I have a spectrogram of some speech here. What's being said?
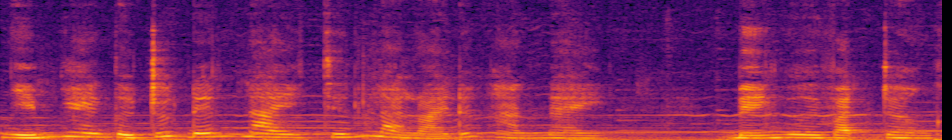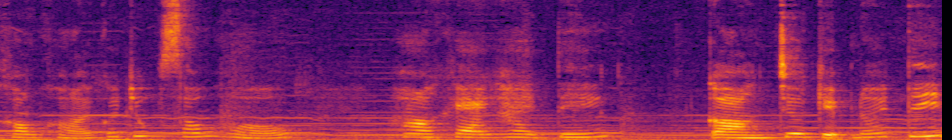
Nhiễm nhan từ trước đến nay chính là loại đức hạnh này. Bị người vạch trần không khỏi có chút xấu hổ. Ho khan hai tiếng, còn chưa kịp nói tiếp,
